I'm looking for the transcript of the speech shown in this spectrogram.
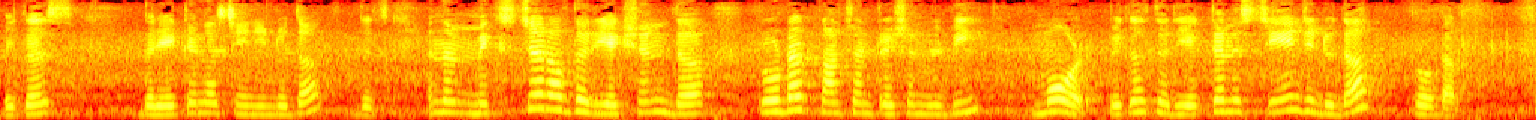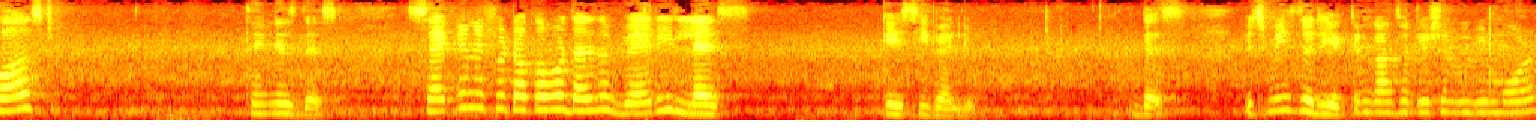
because the reactant has changed into the this. And the mixture of the reaction the product concentration will be more because the reactant is changed into the product. First thing is this. Second if you talk about that is a very less kc value. This which means the reactant concentration will be more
